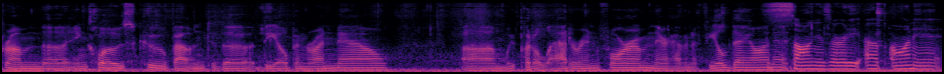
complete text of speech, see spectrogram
from the enclosed coop out into the, the open run now. Um, we put a ladder in for them. They're having a field day on The it. song is already up on it.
